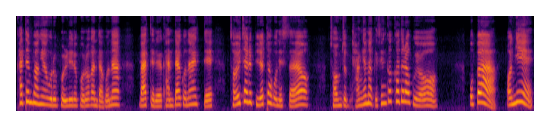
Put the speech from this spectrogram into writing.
같은 방향으로 볼일을 보러 간다거나 마트를 간다거나 할 때 저희 차를 빌려 타곤 했어요. 점점 당연하게 생각하더라고요. 오빠, 언니,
